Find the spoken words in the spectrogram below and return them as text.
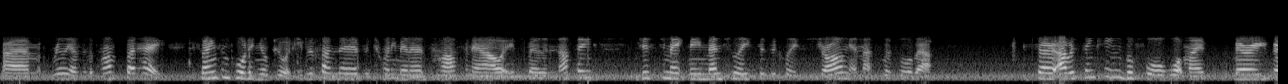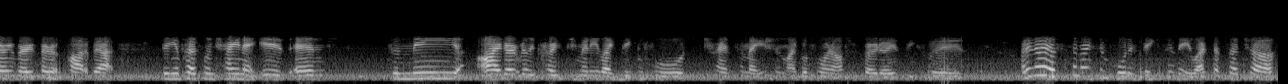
um, really under the pump. But hey, something's important, you'll do it. Even if I'm there for 20 minutes, half an hour, it's better than nothing. Just to make me mentally, physically strong, and that's what it's all about. So I was thinking before what my very, very, very favorite part about being a personal trainer is, and for me, I don't really post too many like big before transformation, like before and after photos, because I don't know, that's the most important thing for me. Like that's such a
